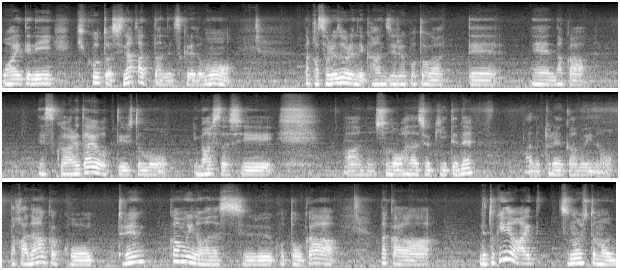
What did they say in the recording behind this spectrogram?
お相手に聞くことはしなかったんですけれどもなんかそれぞれに感じることがあってねなんか、ね、救われたよっていう人もいましたしあのそのお話を聞いてねあのトレンカムイのだからなんかこうトレンカムイの話することがなんか、ね、時には相手その人の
